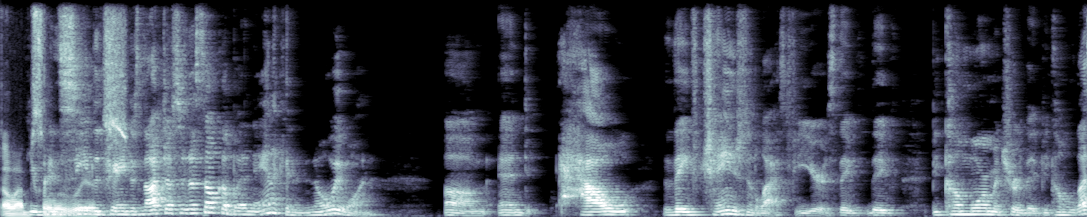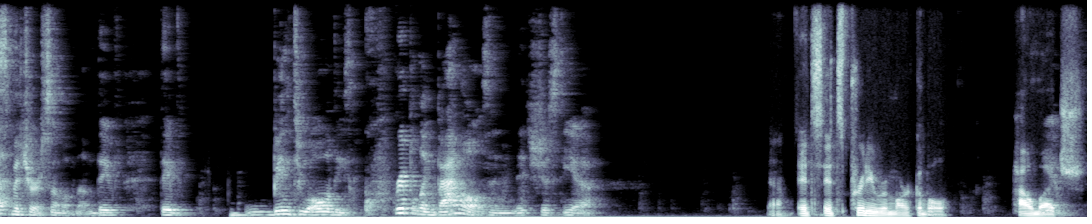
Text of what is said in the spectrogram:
Oh, absolutely. You can see the changes not just in Ahsoka, but in Anakin and Obi Wan, um, and how they've changed in the last few years. They've they've become more mature. They've become less mature. Some of them. They've they've been through all of these crippling battles, and it's just yeah, Yeah, it's it's pretty remarkable how much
